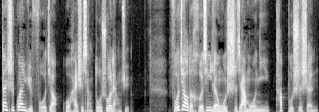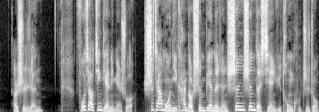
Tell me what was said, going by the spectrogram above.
但是关于佛教，我还是想多说两句。佛教的核心人物释迦牟尼，他不是神，而是人。佛教经典里面说，释迦牟尼看到身边的人深深地陷于痛苦之中，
